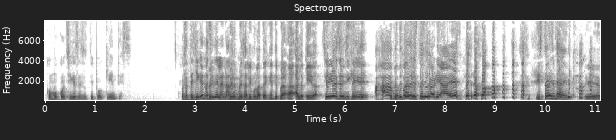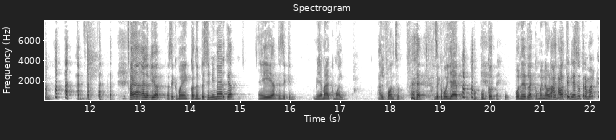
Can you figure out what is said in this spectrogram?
¿cómo consigues esos tipos de clientes? O sea, ¿te llegan así Me- de la nada? Me, me salí por la tangente, pero a, a lo que iba. Sí, así Este, dije, ajá, muy padre esta historia, ¿eh? Pero, Story time. Eh, ah, a lo que iba. O sea, como cuando empecé mi marca, eh, antes de que me llamara como al, Alfonso, o sea, como ya ponerla como en orden. Ah, ¿o ¿Tenías otra marca?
